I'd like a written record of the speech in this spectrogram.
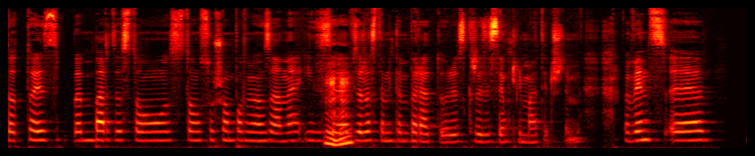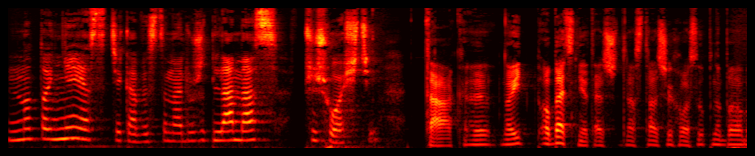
to, to jest bardzo z tą, z tą suszą powiązane i z mhm. wzrostem temperatury, z kryzysem klimatycznym. No więc e, no to nie jest ciekawy scenariusz dla nas w przyszłości. Tak, y, no i obecnie też dla starszych osób, no bo...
